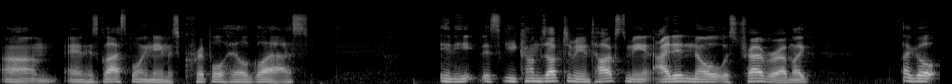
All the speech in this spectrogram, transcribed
um, and his glass blowing name is Cripple Hill Glass. And he this he comes up to me and talks to me, and I didn't know it was Trevor. I'm like, I go,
